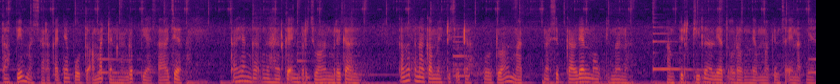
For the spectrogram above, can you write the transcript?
Tapi masyarakatnya bodoh amat dan nganggep biasa aja. Kayak nggak ngehargain perjuangan mereka. Kalau tenaga medis udah bodoh amat nasib kalian mau gimana? Hampir gila lihat orang yang makin seenaknya.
